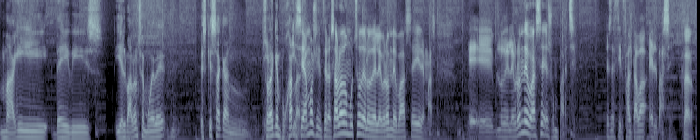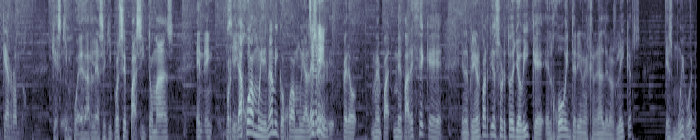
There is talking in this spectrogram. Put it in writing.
Magui, Davis y el balón se mueve, es que sacan. Solo hay que Y empujarla. seamos sinceros, se ha hablado mucho de lo de Lebron de base y demás. Eh, lo de Lebron de base es un parche. Es decir, faltaba el base, Claro. que es Rondo. Que es quien puede darle a ese equipo ese pasito más. en- en- porque Sí. ya juegan muy dinámico, juegan muy alegre. sí. eh, Pero me, pa- me parece que en el primer partido, sobre todo, yo vi que el juego interior en general de los Lakers es muy bueno.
